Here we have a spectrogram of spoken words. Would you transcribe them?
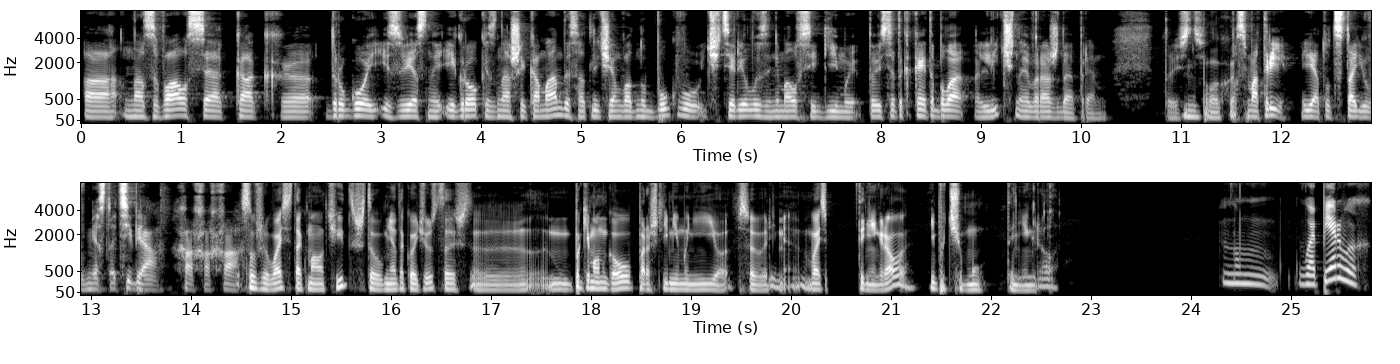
а, назвался как э, другой известный игрок из нашей команды с отличием в одну букву, читерил и занимал все гимы. То есть это какая-то была личная вражда прям. То есть, Неплохо. посмотри, я тут стою вместо тебя, ха-ха-ха. Слушай, Вася так молчит, что у меня такое чувство, что Pokemon Go прошли мимо нее в свое время. Вась, ты не играла? И почему ты не играла? Ну, во-первых,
